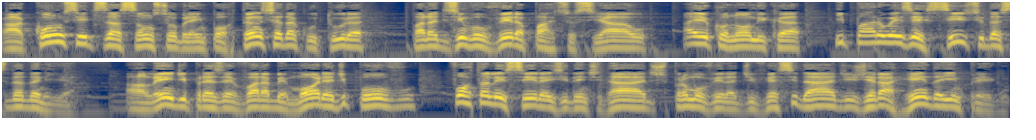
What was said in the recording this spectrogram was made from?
a conscientização sobre a importância da cultura para desenvolver a parte social, a econômica e para o exercício da cidadania, além de preservar a memória de povo, fortalecer as identidades, promover a diversidade, gerar renda e emprego.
